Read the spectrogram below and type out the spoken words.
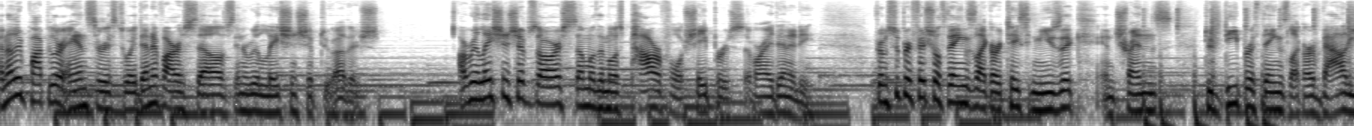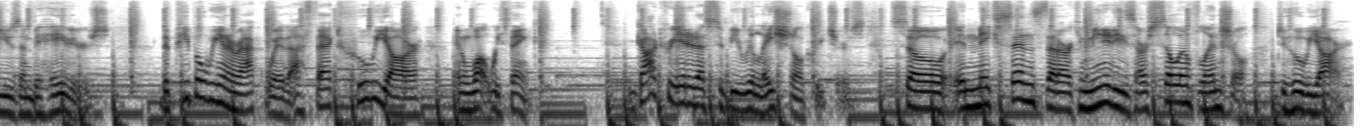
another popular answer is to identify ourselves in relationship to others. Our relationships are some of the most powerful shapers of our identity. From superficial things like our taste in music and trends to deeper things like our values and behaviors, the people we interact with affect who we are and what we think. God created us to be relational creatures, so it makes sense that our communities are so influential to who we are.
